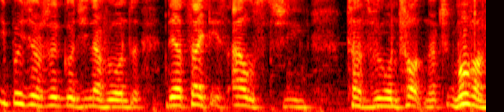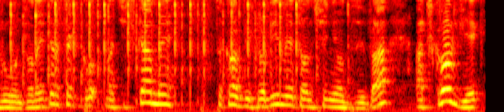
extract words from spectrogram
I powiedział, że godzina wyłączona. Der Zeit ist aus, czyli czas wyłączony, znaczy mowa wyłączona. I teraz jak go naciskamy, cokolwiek robimy, to on się nie odzywa. Aczkolwiek,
